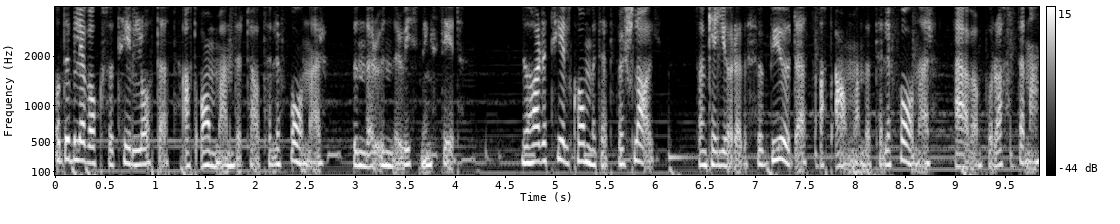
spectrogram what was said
och det blev också tillåtet att omhänderta telefoner under undervisningstid. Nu har det tillkommit ett förslag som kan göra det förbjudet att använda telefoner även på rasterna.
